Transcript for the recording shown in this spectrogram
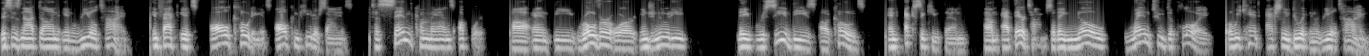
This is not done in real time. In fact, it's all coding, it's all computer science to send commands upward. Uh, and the rover or Ingenuity, they receive these uh, codes and execute them um, at their time. So they know when to deploy, but we can't actually do it in real time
